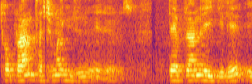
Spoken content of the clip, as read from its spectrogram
toprağın taşıma gücünü veriyoruz. Depremle ilgili e,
